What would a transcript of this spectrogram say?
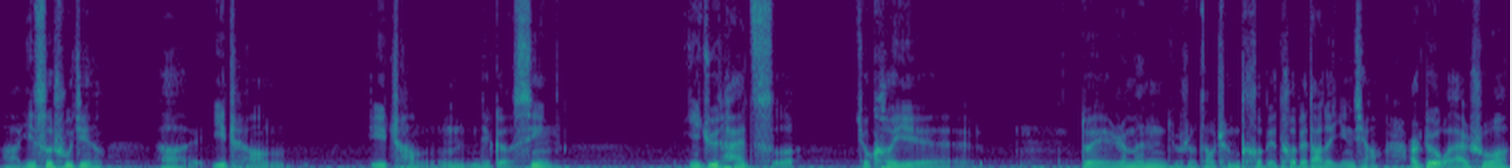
啊一次出镜，啊一场一场那个 scene。一句台词就可以对人们就是造成特别特别大的影响，而对我来说，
